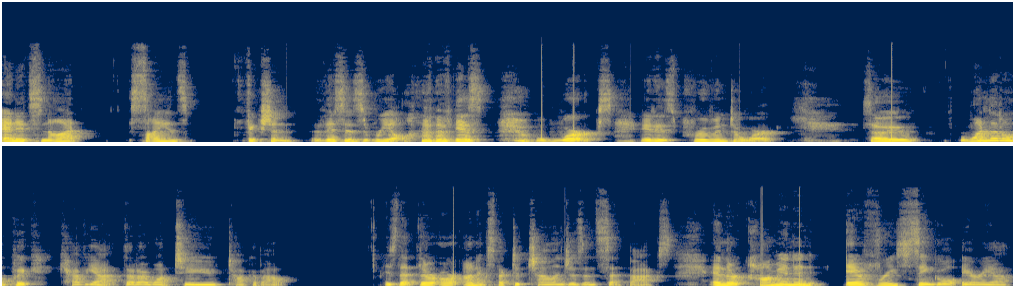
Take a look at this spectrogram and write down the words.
and it's not science fiction. This is real. this works. It is proven to work. So one little quick caveat that I want to talk about is that there are unexpected challenges and setbacks, and they're common in every single area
